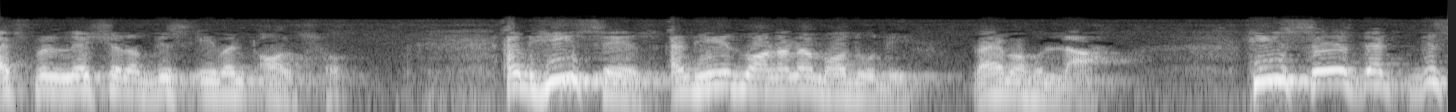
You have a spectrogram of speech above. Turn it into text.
explanation of this event also. And he says, and he is Maulana Maududi, Rahimahullah, he says that this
